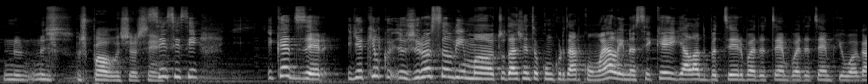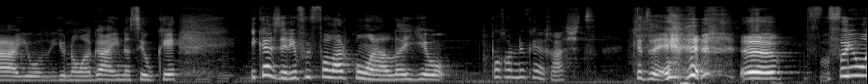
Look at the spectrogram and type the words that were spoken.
no- nos, Os publishers, sim. Sim, sim, sim. E quer dizer, e aquilo que gerou-se ali uma, toda a gente a concordar com ela e não sei o quê, e ela a debater, vai da tempo, vai da tempo, e o H e o, e o não H e não sei o quê. E quer dizer, eu fui falar com ela e eu, porra, não que erraste. Quer dizer, eh, foi um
